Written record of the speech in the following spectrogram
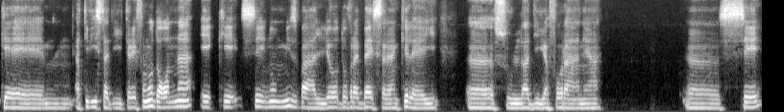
che è mh, attivista di Telefono Donna e che, se non mi sbaglio, dovrebbe essere anche lei eh, sulla diga foranea. se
